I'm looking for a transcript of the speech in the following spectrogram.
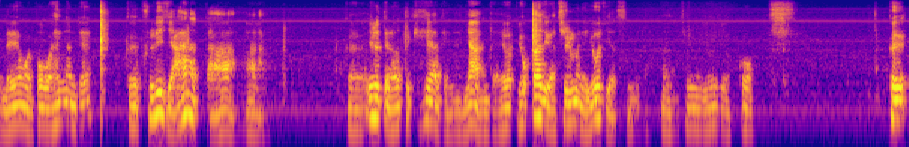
그 내용을 보고 했는데 그게 풀리지 않았다. 아, 그 이럴 때는 어떻게 해야 되느냐 이제 요, 요까지가 질문의 요지였습니다. 어, 질문의 요지였고 그,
